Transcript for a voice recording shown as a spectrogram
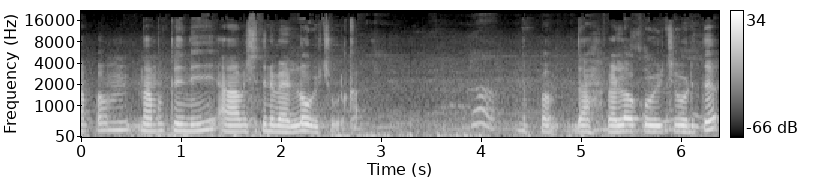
അപ്പം നമുക്കിനി ആവശ്യത്തിന് വെള്ളം ഒഴിച്ചു കൊടുക്കാം. അപ്പം ദാ വെള്ളമൊക്കെ ഒഴിച്ചു കൊടുത്ത്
